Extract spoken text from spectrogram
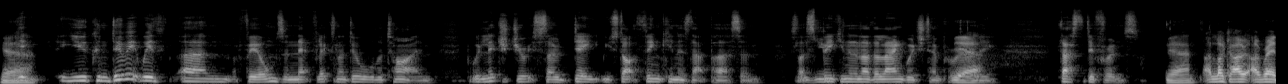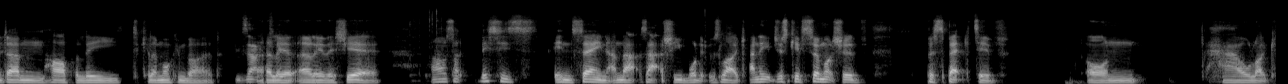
yeah You, you can do it with um, films and Netflix, and I do all the time. But with literature, it's so deep. You start thinking as that person. It's like You- speaking another language temporarily. Yeah. That's the difference. yeah I like I, I read um Harper Lee To Kill a Mockingbird Exactly. earlier earlier this year. I was like, this is insane. And that's actually what it was like. And it just gives so much of perspective on how like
